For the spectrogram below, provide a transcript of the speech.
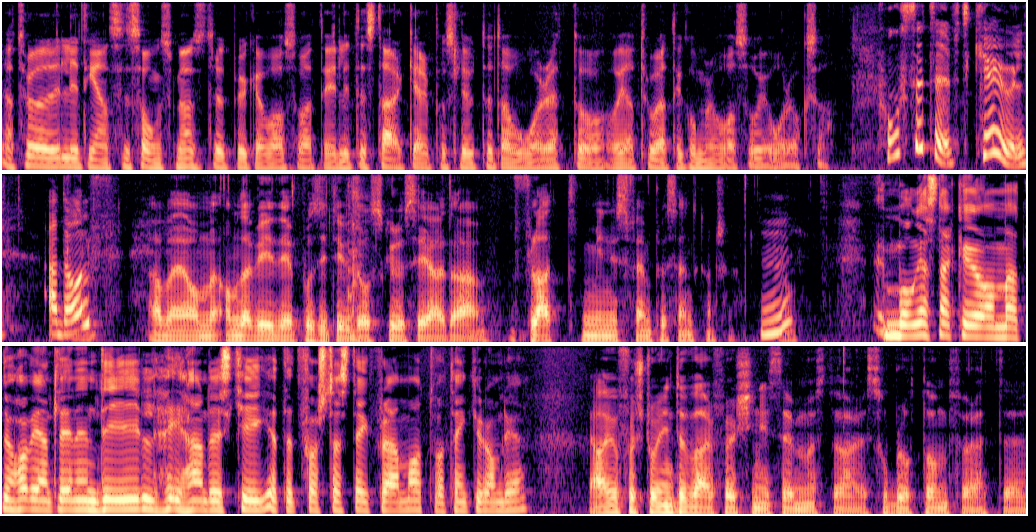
Jag tror att lite grann säsongsmönstret brukar vara så att det är lite starkare på slutet av året. Och och jag tror att det kommer att vara så i år också. Positivt, kul. Adolf? Ja, men om, om David är positiv då skulle jag säga att ja, flat minus 5 kanske. Många snackar ju om att nu har vi äntligen en deal i handelskriget, ett första steg framåt. Vad tänker du om det? Ja, jag förstår inte varför kineser måste ha så bråttom för att eh,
